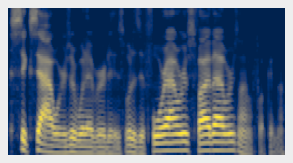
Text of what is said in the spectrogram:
six hours or whatever it is. What is it, four hours, five hours? I don't fucking know.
